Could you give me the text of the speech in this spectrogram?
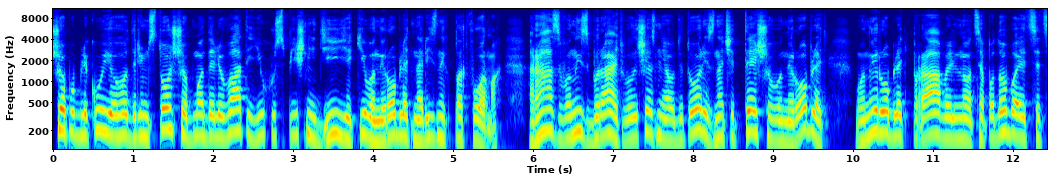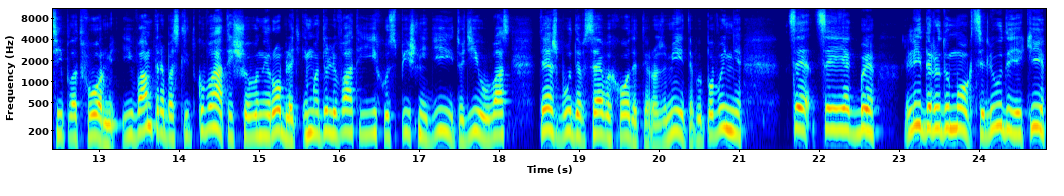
що публікує його Dream 100, щоб моделювати їх успішні дії, які вони роблять на різних платформах. Раз вони збирають величезні аудиторії, значить те, що вони роблять, вони роблять правильно. Це подобається цій платформі. І вам треба слідкувати, що вони роблять, і моделювати їх успішні дії. Тоді у вас теж буде все виходити. Розумієте? Ви повинні. Це, Це якби. Лідери думок це люди, які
